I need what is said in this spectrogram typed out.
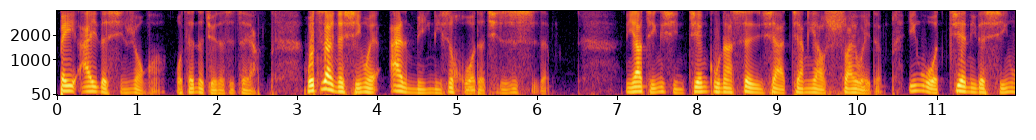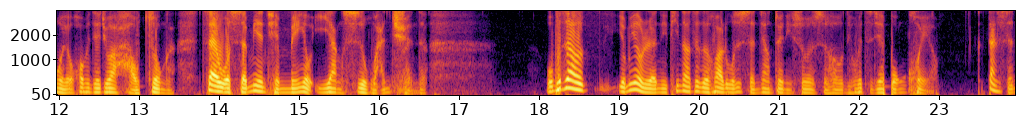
悲哀的形容哦，我真的觉得是这样。我知道你的行为暗明你是活的，其实是死的。你要警醒，兼顾那剩下将要衰微的，因我见你的行为，我后面这句话好重啊，在我神面前没有一样是完全的。我不知道有没有人，你听到这个话，如果是神这样对你说的时候，你会直接崩溃哦。但神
